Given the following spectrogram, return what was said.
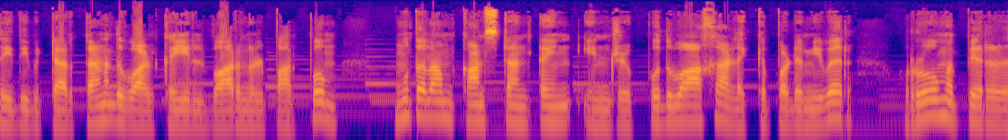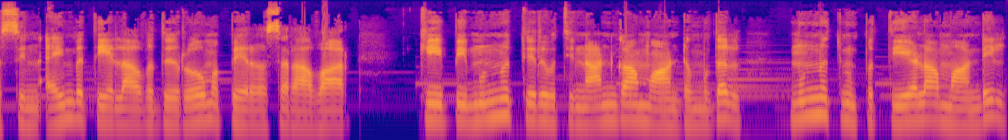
செய்துவிட்டார்? தனது வாழ்க்கையில் வாருங்கள் பார்ப்போம். முதலாம் கான்ஸ்டன்டைன் என்று பொதுவாக அழைக்கப்படும் இவர் ரோம பேரரசின் ஐம்பத்தி ஏழாவது ரோம பேரரசர் ஆவார் கிபி முன்னூற்றி இருபத்தி நான்காம் ஆண்டு முதல் முன்னூற்றி முப்பத்தி ஏழாம் ஆண்டில்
